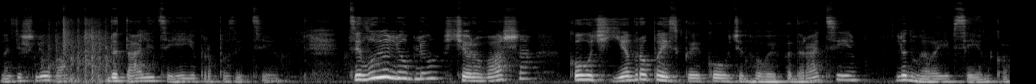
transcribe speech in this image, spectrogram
надішлю вам деталі цієї пропозиції. Цілую, люблю, щиро ваша коуч Європейської коучингової федерації Людмила Євсієнко.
